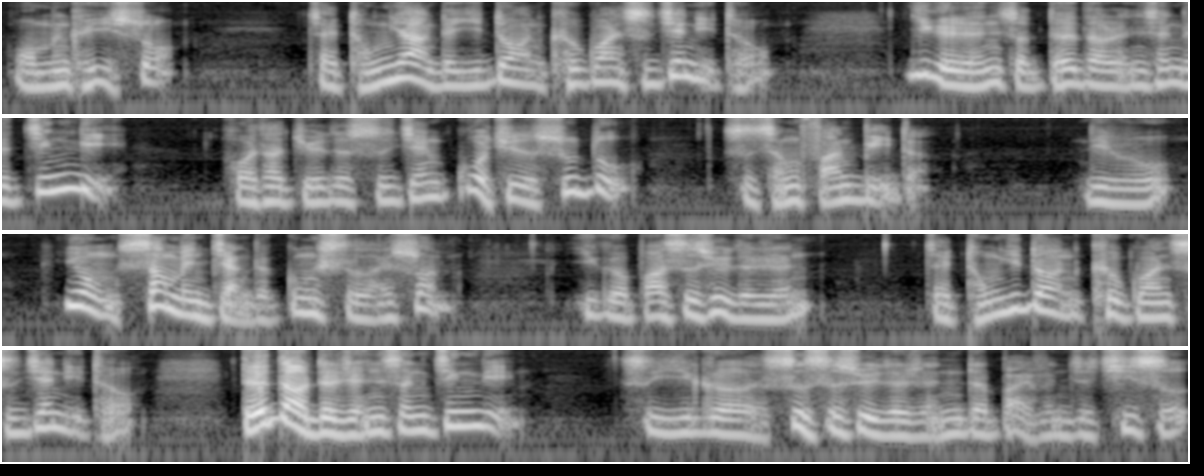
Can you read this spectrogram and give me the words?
我们可以说，在同样的一段客观时间里头，一个人所得到人生的经历和他觉得时间过去的速度是成反比的。例如，用上面讲的公式来算，一个八十岁的人在同一段客观时间里头得到的人生经历，是一个四十岁的人的百分之七十，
